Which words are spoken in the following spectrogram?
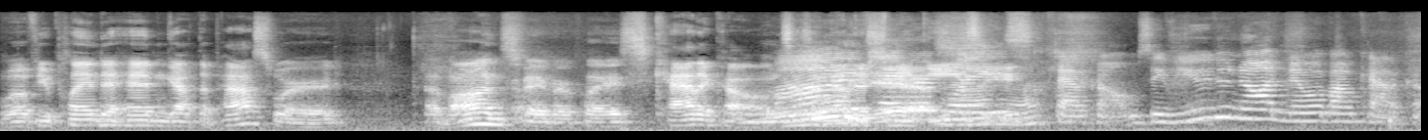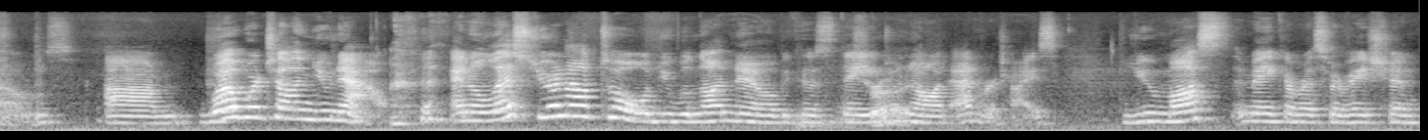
Well, if you planned ahead and got the password, Ivonne's favorite place, Catacombs. My favorite easy. place, catacombs. If you do not know about catacombs, um, well, we're telling you now. and unless you're not told, you will not know because they right. do not advertise. You must make a reservation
